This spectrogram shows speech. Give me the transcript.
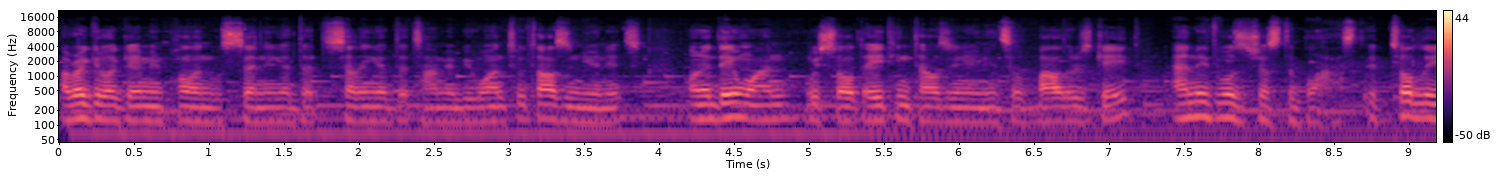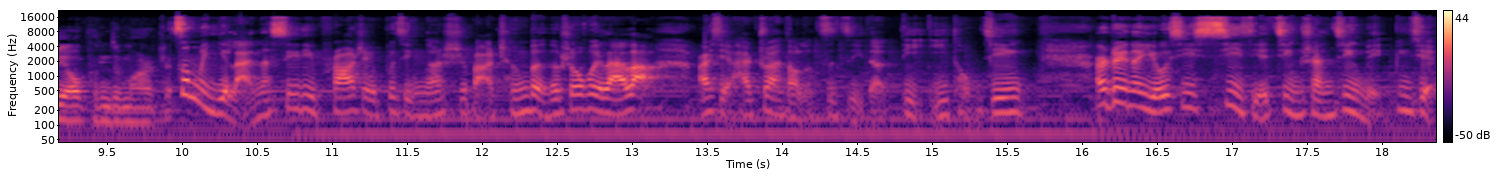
A regular game in Poland was selling at that selling at the time maybe one two thousand units. On a day one, we sold eighteen thousand units of Baldur's Gate, and it was just a blast. It totally opened the market. 这么一来呢，CD Projekt 不仅呢是把成本都收回来了，而且还赚到了自己的第一桶金。而对呢游戏细节尽善尽美，并且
